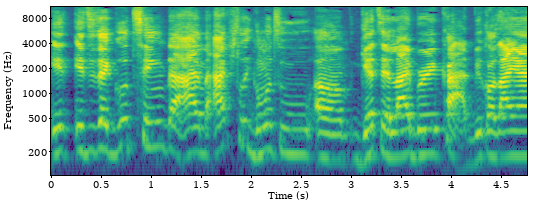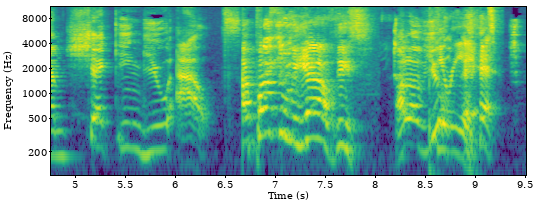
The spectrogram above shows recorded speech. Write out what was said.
It, it is a good thing that I'm actually going to um, get a library card because I am checking you out. I personally have this. All of you. Period.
